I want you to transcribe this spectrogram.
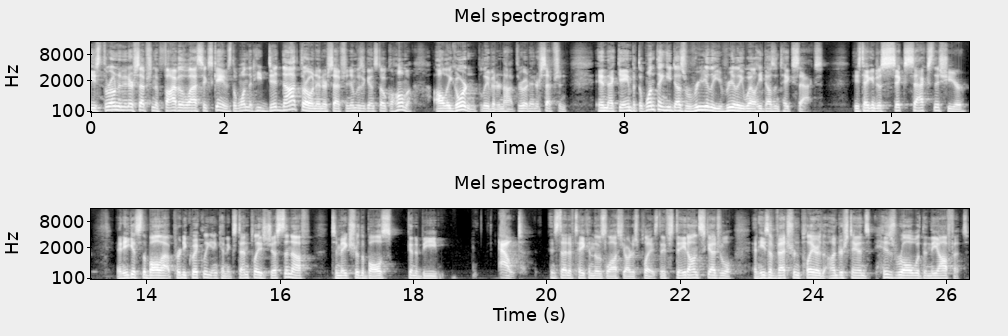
He's thrown an interception in five of the last six games. The one that he did not throw an interception in was against Oklahoma. Ollie Gordon, believe it or not, threw an interception in that game. But the one thing he does really, really well, he doesn't take sacks. He's taken just six sacks this year, and he gets the ball out pretty quickly and can extend plays just enough to make sure the ball's going to be out instead of taking those lost yardage plays. They've stayed on schedule, and he's a veteran player that understands his role within the offense.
